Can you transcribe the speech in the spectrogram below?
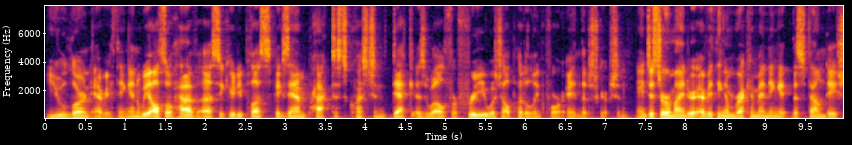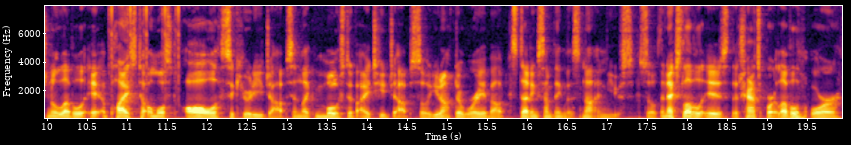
you learn everything. And we also have a Security Plus exam practice question deck as well for free, which I'll put a link for in the description. And just a reminder, everything I'm recommending at this foundational level, it applies to almost all security jobs and like most of IT jobs. So you don't have to worry about studying something that's not in use. So the next level is the transport level or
